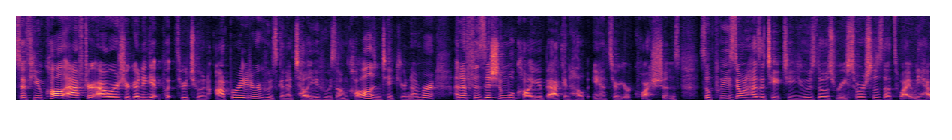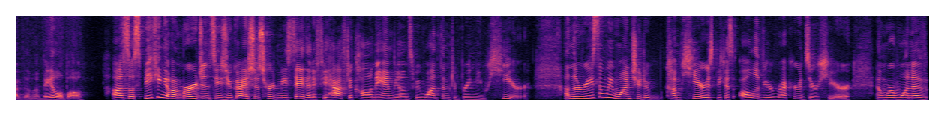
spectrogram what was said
So if you call after hours, you're going to get put through to an operator who's going to tell you who's on call and take your number, and a physician will call you back and help answer your questions. So please don't hesitate to use those resources. That's why we have them available. Uh, so speaking of emergencies, you guys just heard me say that if you have to call an ambulance, we want them to bring you here. And the reason we want you to come here is because all of your records are here, and we're one of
